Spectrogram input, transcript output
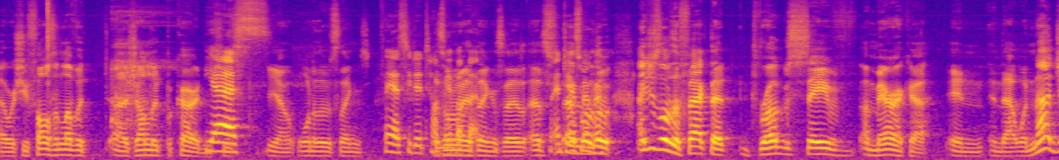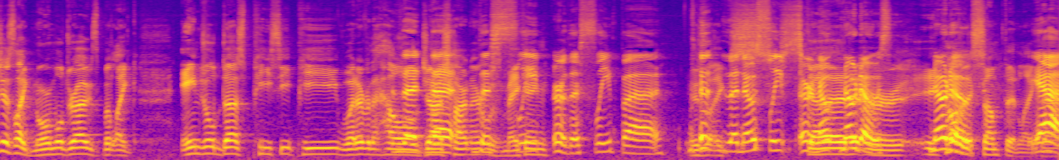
uh, where she falls in love with uh, Jean Luc Picard. Yes. you know, one of those things. Yes, you did tell That's me one of about my that. things. That's, I that's one of the, remember. I just love the fact that drugs save America in in that one. Not just like normal drugs, but like angel dust, PCP, whatever the hell The- Josh the- Hartnett the was sleep, making. or the sleep. Uh, the, like the no sleep or no no dose, no it dose something like that. yeah,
